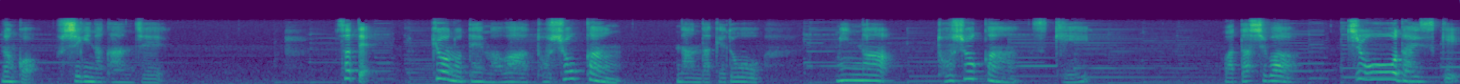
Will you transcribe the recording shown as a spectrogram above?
なんか不思議な感じ。さて今日のテーマは図書館なんだけどみんな図書館好き？私は超大好き。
